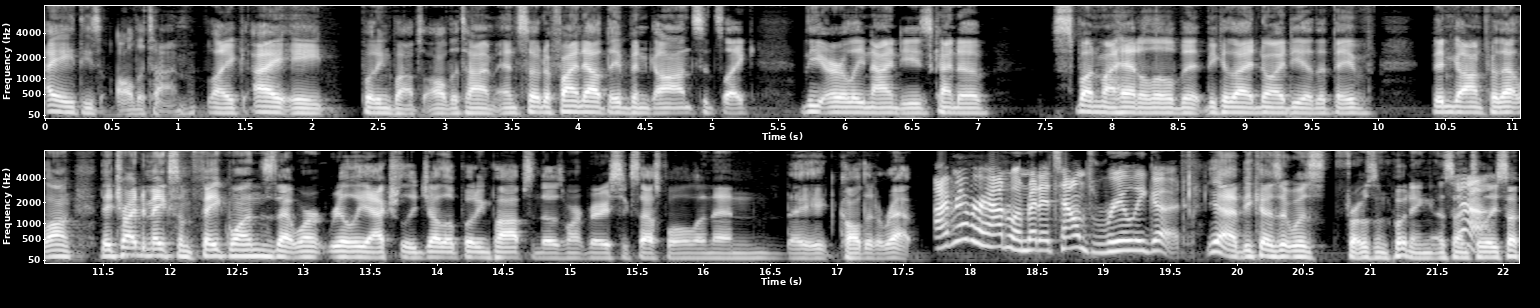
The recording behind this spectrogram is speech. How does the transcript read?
I ate these all the time. Like I ate pudding pops all the time, and so to find out they've been gone since like the early '90s kind of spun my head a little bit because I had no idea that they've been gone for that long. They tried to make some fake ones that weren't really actually Jello pudding pops, and those weren't very successful. And then they called it a rep. I've never had one, but it sounds really good. Yeah, because it was frozen pudding essentially. So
